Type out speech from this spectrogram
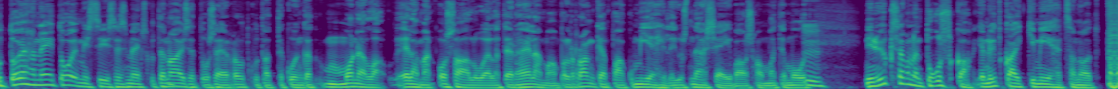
Mutta toihan ei toimi siis esimerkiksi, kun te naiset usein rotkutatte, kuinka monella elämän osa-alueella teidän elämä on paljon rankempaa kuin miehille, just nämä sheivaushommat ja muut. Mm. Niin yksi sellainen tuska, ja nyt kaikki miehet sanoo, että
